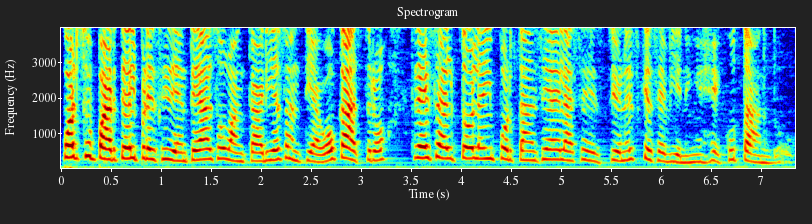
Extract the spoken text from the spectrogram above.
Por su parte, el presidente de Asobancaria, Santiago Castro, resaltó la importancia de las gestiones que se vienen ejecutando.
